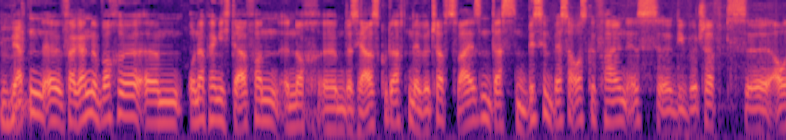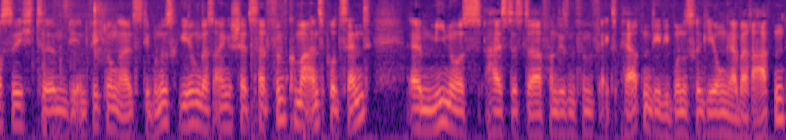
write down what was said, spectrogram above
Mhm. Wir hatten äh, vergangene Woche ähm, unabhängig davon äh, noch ähm, das Jahresgutachten der Wirtschaftsweisen, das ein bisschen besser ausgefallen ist. Äh, die Wirtschaftsaussicht, äh, die Entwicklung, als die Bundesregierung das eingeschätzt hat, 5,1 Prozent. Äh, minus heißt es da von diesen fünf Experten, die die Bundesregierung ja beraten.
